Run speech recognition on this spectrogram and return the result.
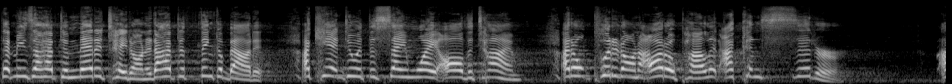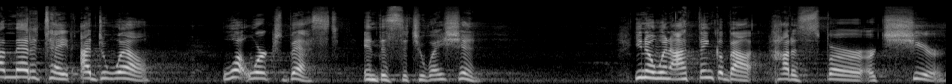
That means I have to meditate on it. I have to think about it. I can't do it the same way all the time. I don't put it on autopilot. I consider. I meditate. I dwell. What works best in this situation? You know, when I think about how to spur or cheer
